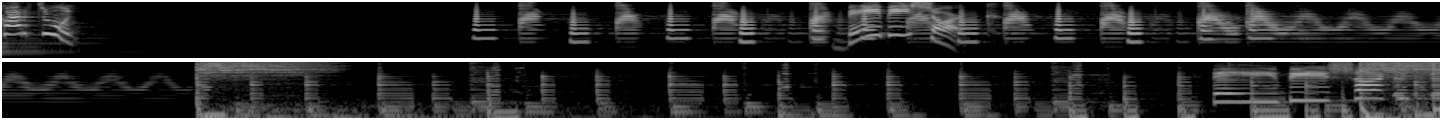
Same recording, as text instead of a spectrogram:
cartoon. Baby Shark Baby shark,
